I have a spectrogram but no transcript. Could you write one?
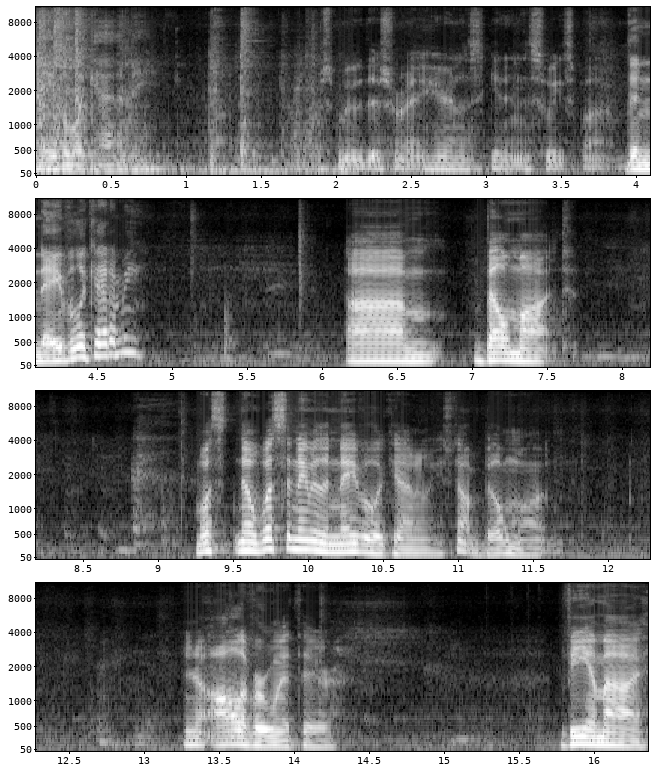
Naval Academy. Let's move this right here. Let's get in the sweet spot. The Naval Academy. Um, Belmont. What's no? What's the name of the Naval Academy? It's not Belmont. You know, Oliver went there. VMI.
